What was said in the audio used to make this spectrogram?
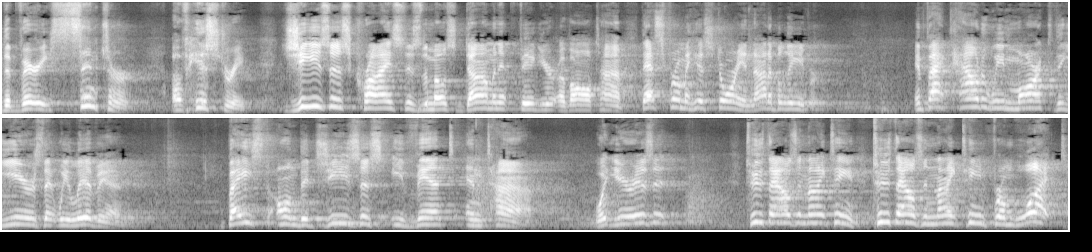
the very center of history. Jesus Christ is the most dominant figure of all time. That's from a historian, not a believer. In fact, how do we mark the years that we live in? Based on the Jesus event and time. What year is it? 2019. 2019 from what?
